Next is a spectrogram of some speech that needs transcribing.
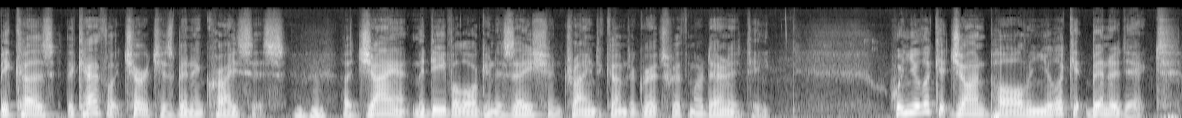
because the Catholic Church has been in crisis, a giant medieval organization trying to come to grips with modernity. When you look at John Paul and you look at Benedict,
